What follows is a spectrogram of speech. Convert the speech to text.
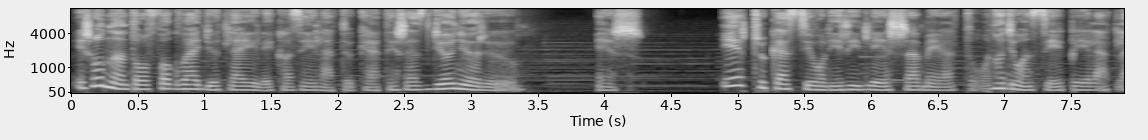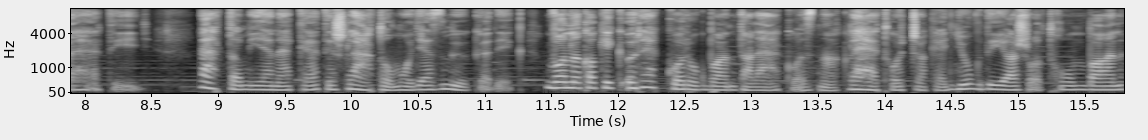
és onnantól fogva együtt leélik az életüket, és ez gyönyörű, és értsük ezt jól, irigylésre méltó. Nagyon szép élet lehet így. Láttam ilyeneket, és látom, hogy ez működik. Vannak, akik öregkorukban találkoznak, lehet, hogy csak egy nyugdíjas otthonban,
